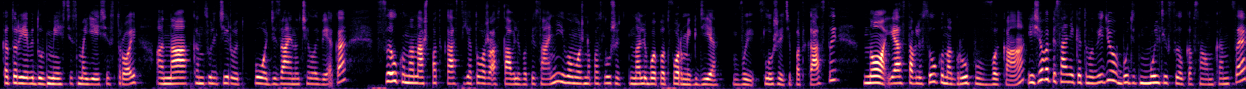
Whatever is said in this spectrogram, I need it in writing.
который я веду вместе с моей сестрой. Она консультирует консультирует по дизайну человека. Ссылку на наш подкаст я тоже оставлю в описании. Его можно послушать на любой платформе, где вы слушаете подкасты, но я оставлю ссылку на группу в ВК. Еще в описании к этому видео будет мультисылка в самом конце,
